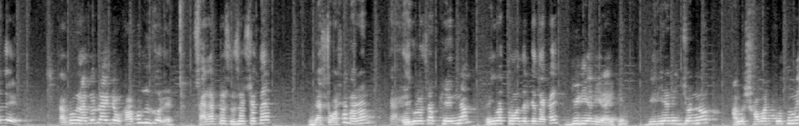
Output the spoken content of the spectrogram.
আছে। এখন এতটা আইটেম খাব কি করে? স্যালাডটা সুসার সাথে জাস্ট অসাধারণ। এগুলো সব খেয়ে নিলাম। এইবার তোমাদেরকে দেখাই বিরিয়ানির আইটেম বিরিয়ানির জন্য আমি সবার প্রথমে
